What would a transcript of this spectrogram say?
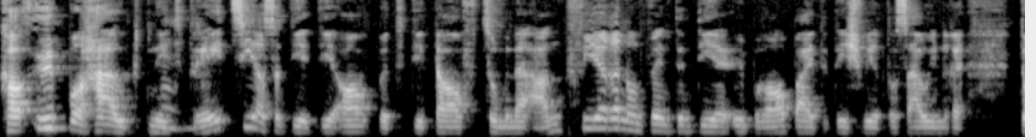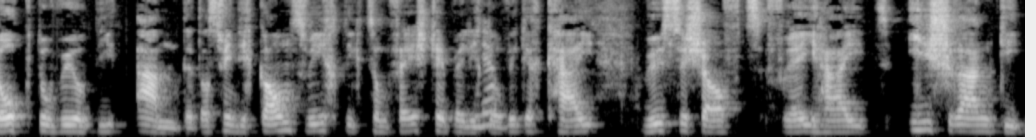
kann überhaupt nicht mhm. dreht sein. Also die, die Arbeit, die darf zu einem Ende führen und wenn dann die überarbeitet ist, wird das auch in einer Doktorwürde enden. Das finde ich ganz wichtig zum Festheben, weil ich ja. da wirklich keine Wissenschaftsfreiheit, Einschränkung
